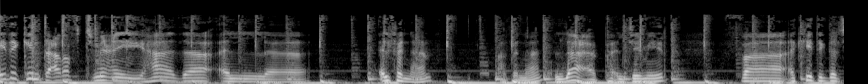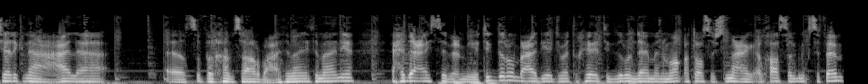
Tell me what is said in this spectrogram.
إذا كنت عرفت معي هذا ال- الفنان الفنان اللاعب الجميل فأكيد تقدر تشاركنا على صفر خمسة أربعة ثمانية ثمانية أحد سبعمية. تقدرون بعد يا جماعة الخير تقدرون دائما مواقع التواصل الاجتماعي الخاصة ب Mix FM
